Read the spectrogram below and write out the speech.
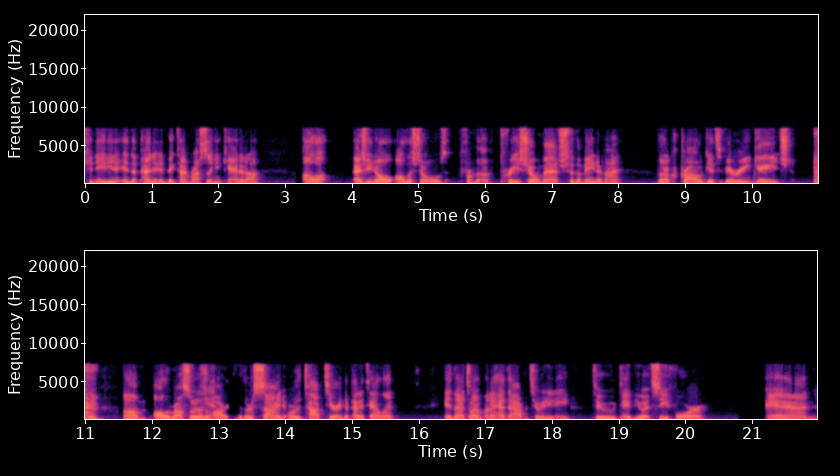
Canadian independent and big time wrestling in Canada, uh, as you know, all the shows from the pre-show match to the main event, the crowd gets very engaged. um, all the wrestlers Oh, yeah. are either signed or the top tier independent talent, and that's why when I had the opportunity to debut at C4, and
